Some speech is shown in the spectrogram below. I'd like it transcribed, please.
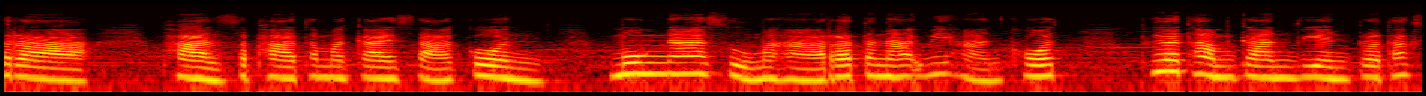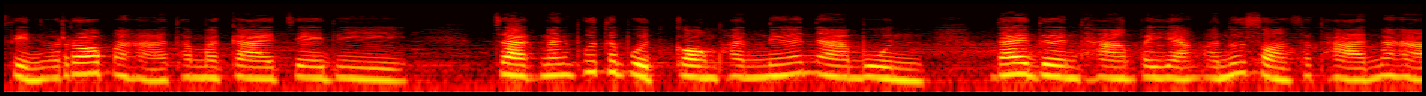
ตรา ผ่านสภาธรรมกายสากล มุ่งหน้าสู่มหารัตนวิหารคต เพื่อทำการเวียนประทักษิณรอบมหาธรรมกายเจดีย์จากนั้นพุทธบุตรกองพันเนื้อนาบุญ ได้เดินทางไปยังอนุสรสถานมหา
